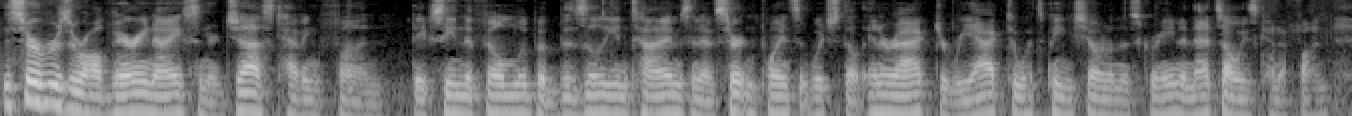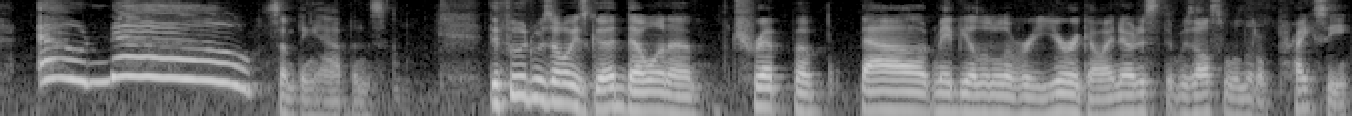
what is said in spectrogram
the servers are all very nice and are just having fun. They've seen the film loop a bazillion times and have certain points at which they'll interact or react to what's being shown on the screen, and that's always kind of fun. Oh no! Something happens. The food was always good, though on a trip about maybe a little over a year ago, I noticed it was also a little pricey.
